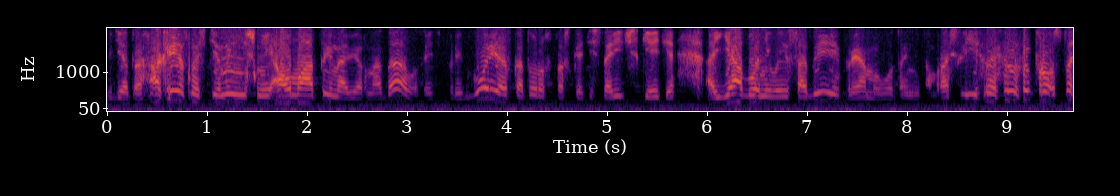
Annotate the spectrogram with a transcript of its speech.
где-то окрестности нынешней Алматы, наверное, да, вот эти предгорья, в которых, так сказать, исторически эти а, яблоневые сады, прямо вот они там росли просто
